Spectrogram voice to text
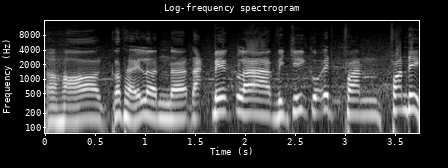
À, họ có thể lên à, đặc biệt là vị trí của Irfan Fandi.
